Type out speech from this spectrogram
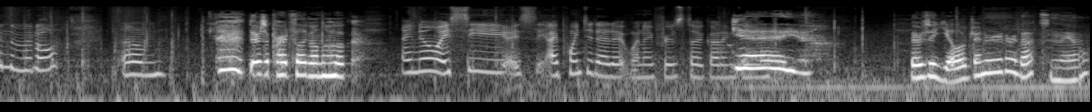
in the middle. Um. There's a pride flag on the hook. I know, I see, I see. I pointed at it when I first uh, got in. Yay! There's a yellow generator? That's new.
